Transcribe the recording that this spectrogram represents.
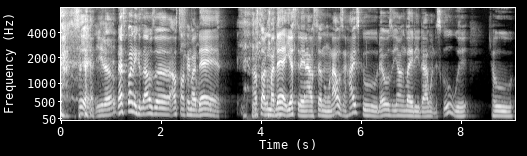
set, you know? That's funny because I was uh I was talking to my dad. I was talking to my dad yesterday, and I was telling him when I was in high school, there was a young lady that I went to school with who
